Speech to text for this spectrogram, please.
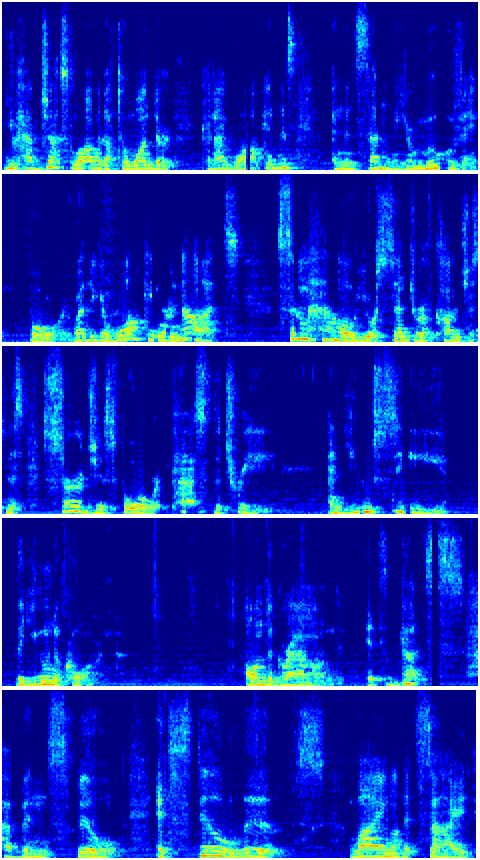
You have just long enough to wonder, can I walk in this? And then suddenly you're moving forward. Whether you're walking or not, somehow your center of consciousness surges forward past the tree, and you see the unicorn on the ground. Its guts have been spilled. It still lives, lying on its side,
